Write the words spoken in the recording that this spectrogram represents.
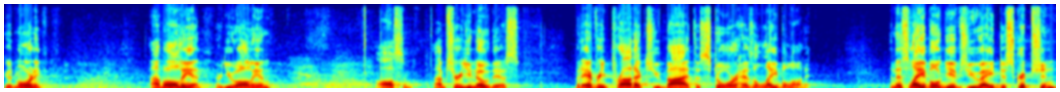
Good morning. I'm all in. Are you all in? Awesome. I'm sure you know this, but every product you buy at the store has a label on it. And this label gives you a description,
